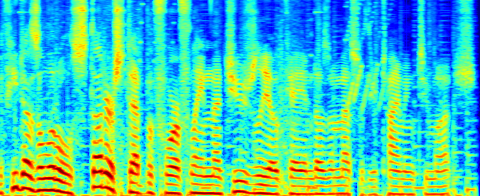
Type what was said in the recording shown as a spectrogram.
If he does a little stutter step before a flame, that's usually okay and doesn't mess with your timing too much.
